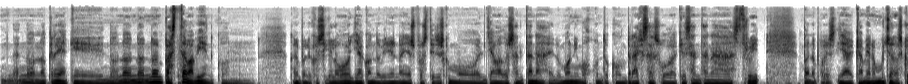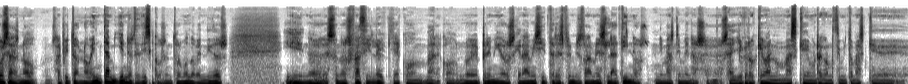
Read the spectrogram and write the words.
no, no creía que no, no, no, no empastaba bien con, el público. Sí que luego ya cuando vinieron años posteriores como el llamado Santana, el homónimo junto con Braxas o aquel Santana Street, bueno, pues ya cambiaron mucho las cosas, ¿no? Repito, 90 millones de discos en todo el mundo vendidos y no, eso no es fácil, ¿eh? ya con, con nueve premios Grammys y tres premios Grammys latinos, ni más ni menos. O sea, yo creo que van más que un reconocimiento más que,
